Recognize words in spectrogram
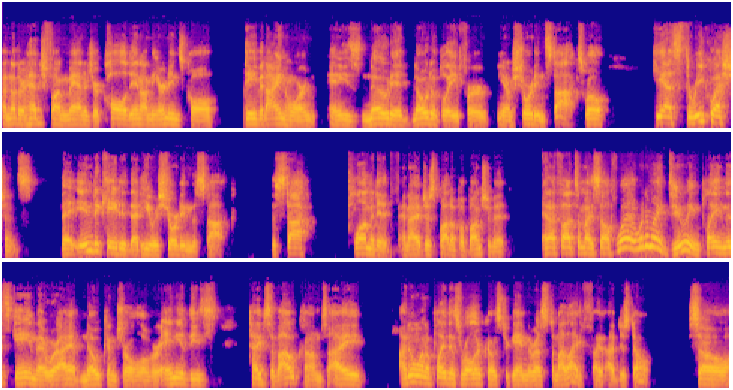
another hedge fund manager called in on the earnings call david einhorn and he's noted notably for you know shorting stocks well he has three questions that indicated that he was shorting the stock. The stock plummeted, and I just bought up a bunch of it. And I thought to myself, what, what am I doing playing this game there where I have no control over any of these types of outcomes? I, I don't want to play this roller coaster game the rest of my life. I, I just don't. So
